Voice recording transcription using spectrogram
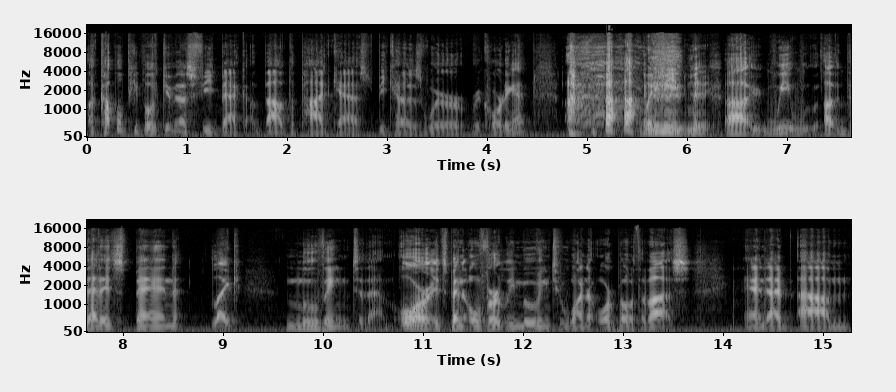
a couple people have given us feedback about the podcast because we're recording it. what do you mean? When- uh, we uh, that it's been like moving to them, or it's been overtly moving to one or both of us. And I, um,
